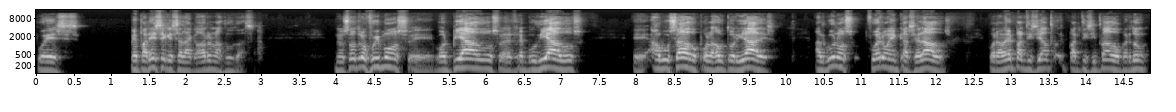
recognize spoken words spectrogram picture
pues me parece que se le acabaron las dudas. Nosotros fuimos eh, golpeados, eh, repudiados, eh, abusados por las autoridades algunos fueron encarcelados, por haber participado, participado perdón,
